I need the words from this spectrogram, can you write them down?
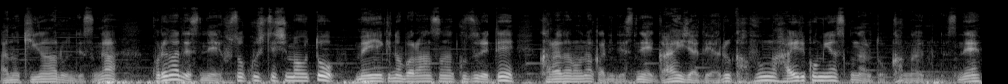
あの気があるんですがこれがですね不足してしまうと免疫のバランスが崩れて体の中にですね害者である花粉が入り込みやすくなると考えるんですね。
